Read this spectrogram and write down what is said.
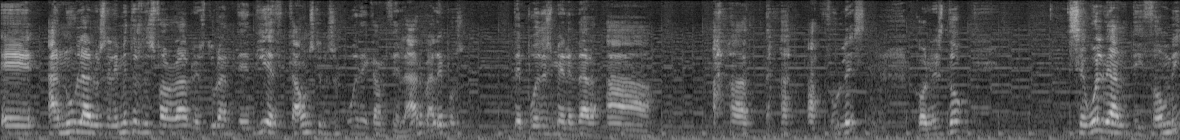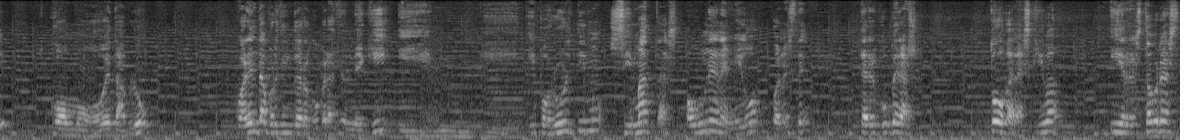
Eh, anula los elementos desfavorables durante 10 counts que no se puede cancelar, ¿vale? Pues te puedes merendar a, a, a, azules con esto. Se vuelve anti-zombie como Goeta Blue. 40% de recuperación de ki y, y, y por último, si matas a un enemigo con este, te recuperas toda la esquiva y restauras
